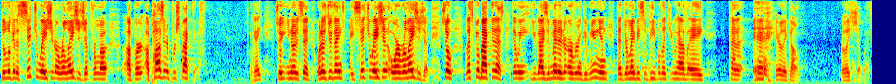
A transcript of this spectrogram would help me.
to look at a situation or relationship from a, a, a positive perspective. Okay? So you notice said, what are the two things? A situation or a relationship. So let's go back to this. That we you guys admitted over in communion that there may be some people that you have a kind of eh, here they come relationship with.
